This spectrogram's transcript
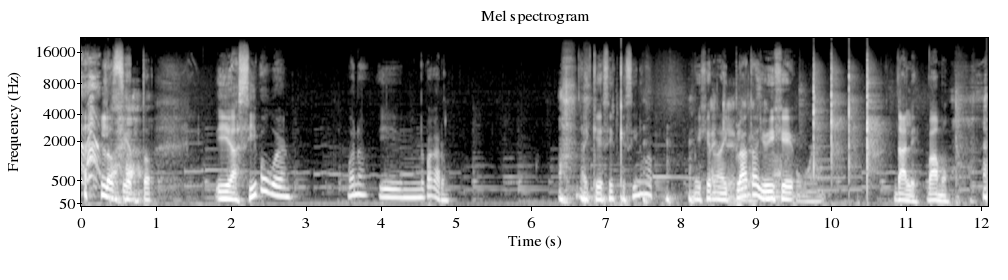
Lo siento. Y así, pues, weón. Bueno, y me pagaron. Hay que decir que sí, ¿no? Me dijeron, Hay hay plata. Yo dije, no, pues, dale, vamos.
